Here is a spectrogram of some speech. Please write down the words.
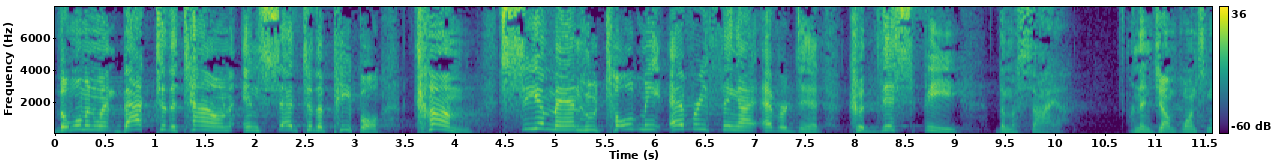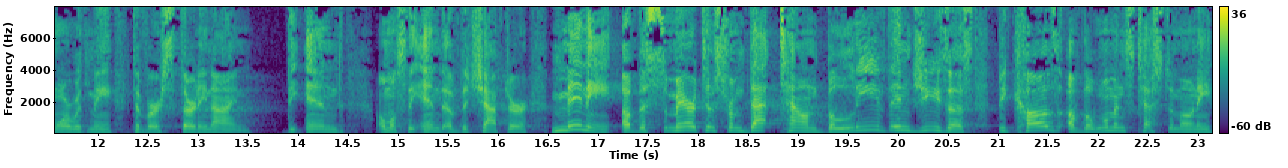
the woman went back to the town and said to the people, come, see a man who told me everything I ever did. Could this be the Messiah? And then jump once more with me to verse 39, the end, almost the end of the chapter. Many of the Samaritans from that town believed in Jesus because of the woman's testimony.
